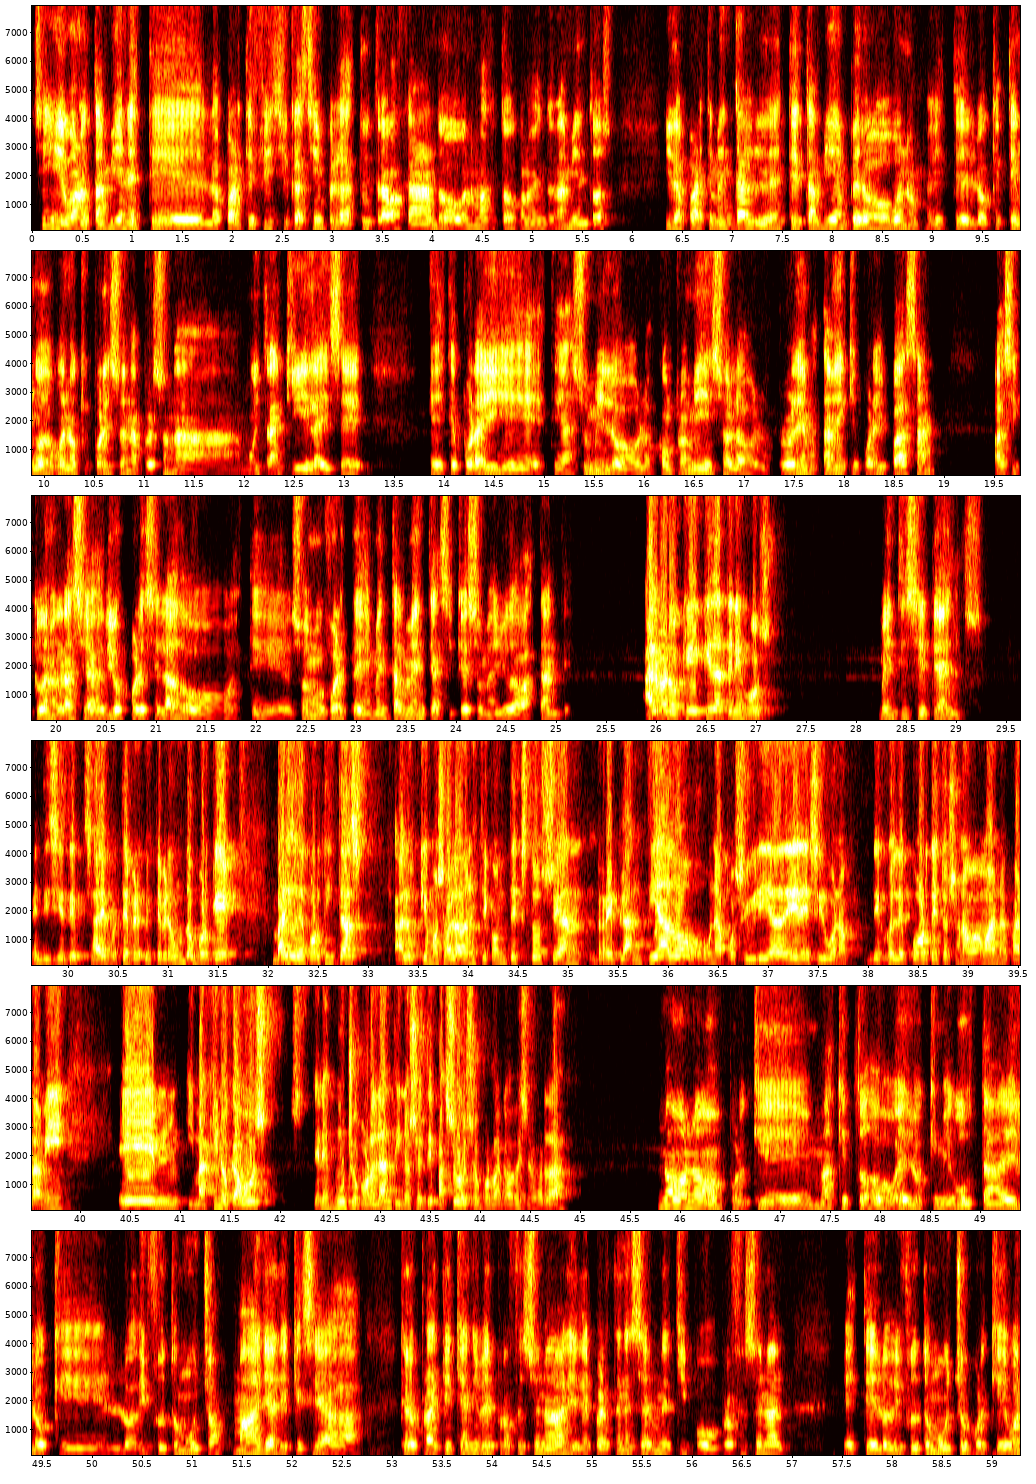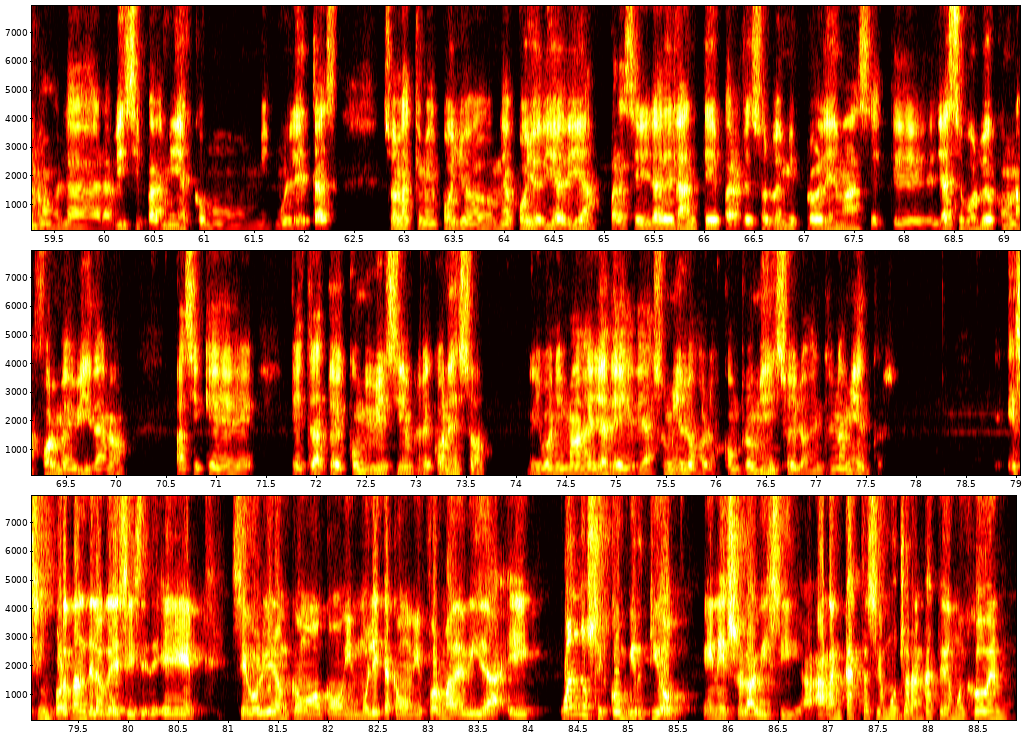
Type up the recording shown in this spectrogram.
Sí, bueno, también este, la parte física siempre la estoy trabajando, bueno, más que todo con los entrenamientos. Y la parte mental este, también, pero bueno, este, lo que tengo de bueno es que por eso soy una persona muy tranquila y sé este, por ahí este, asumir los compromisos, los problemas también que por ahí pasan Así que bueno, gracias a Dios por ese lado, este, soy muy fuerte mentalmente, así que eso me ayuda bastante. Álvaro, ¿qué, edad tenés vos? 27 años. 27. ¿Sabes? Te, te, pregunto porque varios deportistas a los que hemos hablado en este contexto se han replanteado una posibilidad de decir, bueno, dejo el deporte, esto ya no va más, no es para mí. Eh, imagino que a vos tenés mucho por delante y no se te pasó eso por la cabeza, ¿verdad? No, no, porque más que todo es lo que me gusta, es lo que lo disfruto mucho, más allá de que sea que lo practique a nivel profesional y de pertenecer a un equipo profesional, este, lo disfruto mucho porque, bueno, la, la bici para mí es como mis muletas, son las que me apoyo, me apoyo día a día para seguir adelante, para resolver mis problemas. Este, ya se volvió como una forma de vida, ¿no? Así que eh, trato de convivir siempre con eso y bueno, y más allá de, asumir los, los, compromisos y los entrenamientos. Es importante lo que decís, eh, se volvieron como, como mis muletas, como mi forma de vida. Eh, ¿Cuándo se convirtió en eso la bici? ¿Arrancaste hace mucho? ¿Arrancaste de muy joven?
